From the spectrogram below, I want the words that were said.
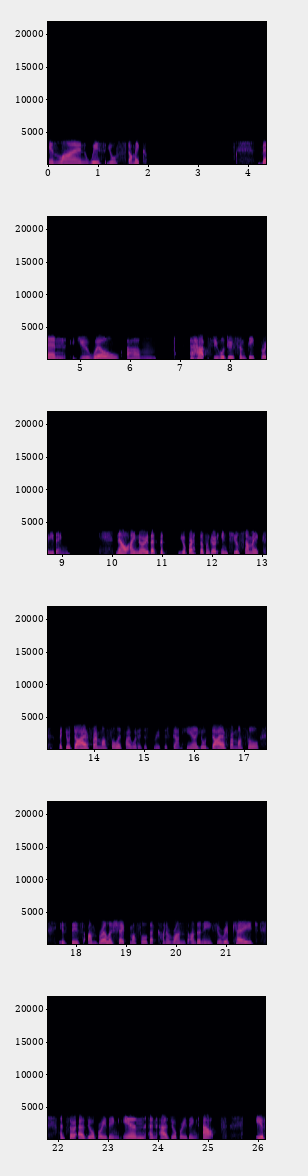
in line with your stomach, then you will um, perhaps you will do some deep breathing. Now, I know that the, your breath doesn't go into your stomach, but your diaphragm muscle, if I were to just move this down here, your diaphragm muscle is this umbrella shaped muscle that kind of runs underneath your rib cage. And so as you're breathing in and as you're breathing out, if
